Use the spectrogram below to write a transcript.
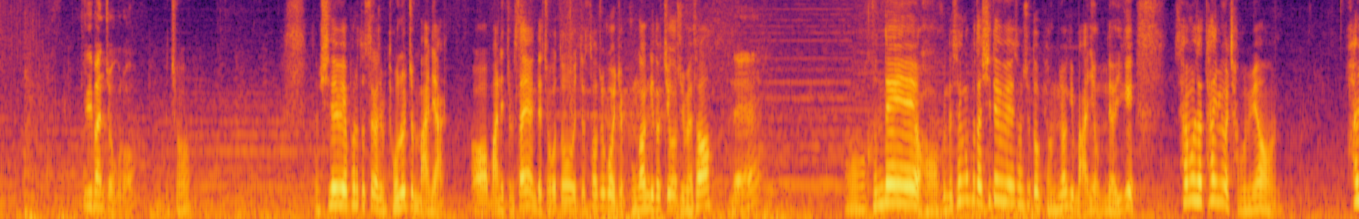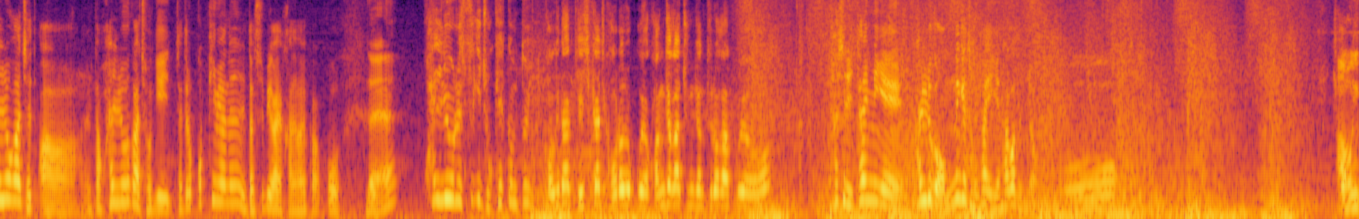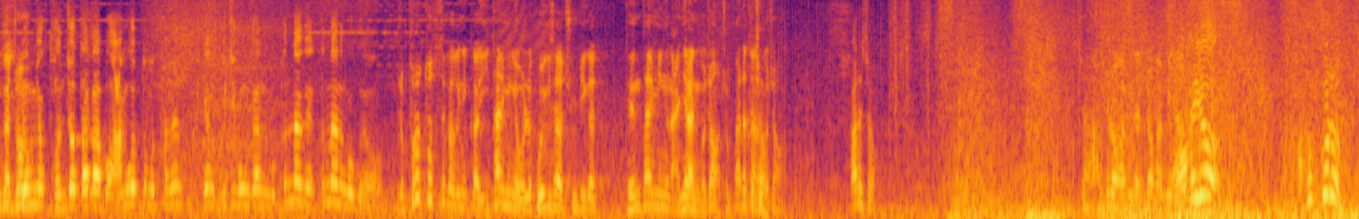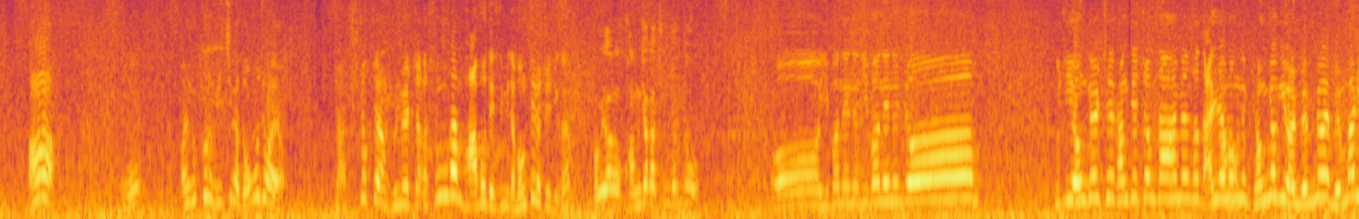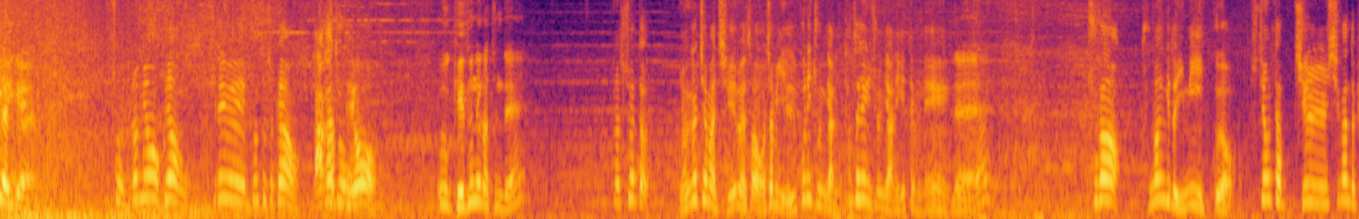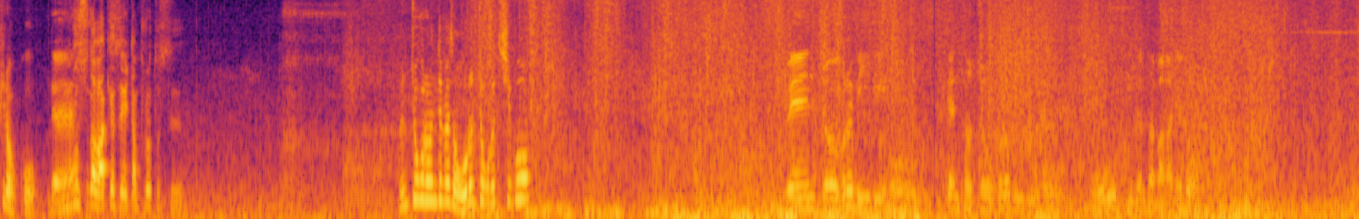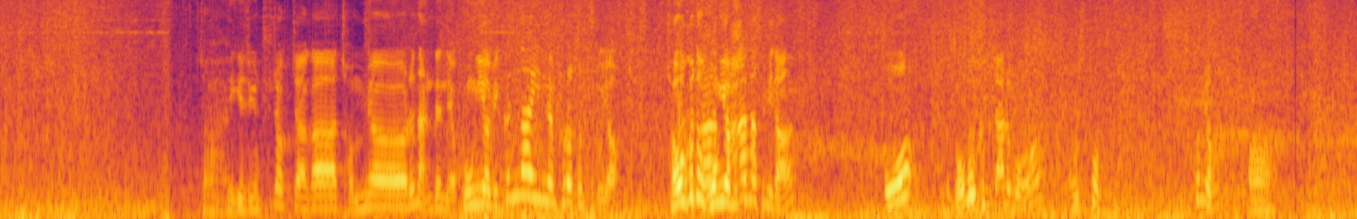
일반적으로. 그렇죠. 그럼 시대위의 프로토스가 지금 돈을 좀 많이 아, 어 많이 좀 쌓여 있는데 저것도 이제 써주고 이제 분광기도 찍어주면서 네. 어 근데 어 근데 생각보다 시대위의 선수도 병력이 많이 없네요. 이게 살모사 타이밍을 잡으면 활류가 제아 일단 활류가 저기 제대로 꼽히면은 일단 수비가 가능할 것 같고 네. 활류를 쓰기 좋게끔 또 거기다 게시까지 걸어줬고요 광자가 충전 들어갔고요 사실 이 타이밍에 활류가 없는 게 정상이긴 하거든요. 오. 아, 아, 그러니까 좀- 병력 던졌다가 뭐 아무것도 못하면 그냥 무지공산 뭐 끝나게 끝나는 거고요. 그죠 프로토스가 그러니까 이 타이밍에 원래 고위 기사 준비가 된 타이밍은 아니라는 거죠. 좀 빠르다는 그쵸. 거죠. 빠르죠. 자 들어갑니다. 들어갑니다. 어 활류. 아 흑구름. 아. 오. 아 흑구름 위치가 너무 좋아요. 자 추적자랑 불멸자가 순간 바보 됐습니다. 멍 때렸죠 지금. 거기다가 광자가 충전도 어 이번에는 이번에는 좀 굳이 연결체 강제점사 하면서 날려먹는 병력이 열- 몇, 명, 몇 마리야 이게 그렇죠. 이러면 그냥 시대의 프로토스 그냥 나가죠. 가도 돼요. 어 개소네 같은데 그냥 수영타 연결체만 지으면서 어차피 일꾼이 주는 게 아니 탐사정이 주는 게 아니기 때문에 네 추가 분광기도 이미 있고요. 수정탑 지을 시간도 필요 없고 네. 인구수가 막혔어요 일단 프로토스. 왼쪽으로 흔들면서 오른쪽으로 치고 왼쪽으로 비비고 센터 쪽으로 비비고 오 광전사 막아내고. 자 이게 지금 추적자가 전멸은 안 됐네요. 공이업이 끝나 있는 프로토스고요. 적어도 아, 공이업은 아. 끝났습니다. 오? 너무 급 자르고. 어 스톱. 스톱이 없... 아...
